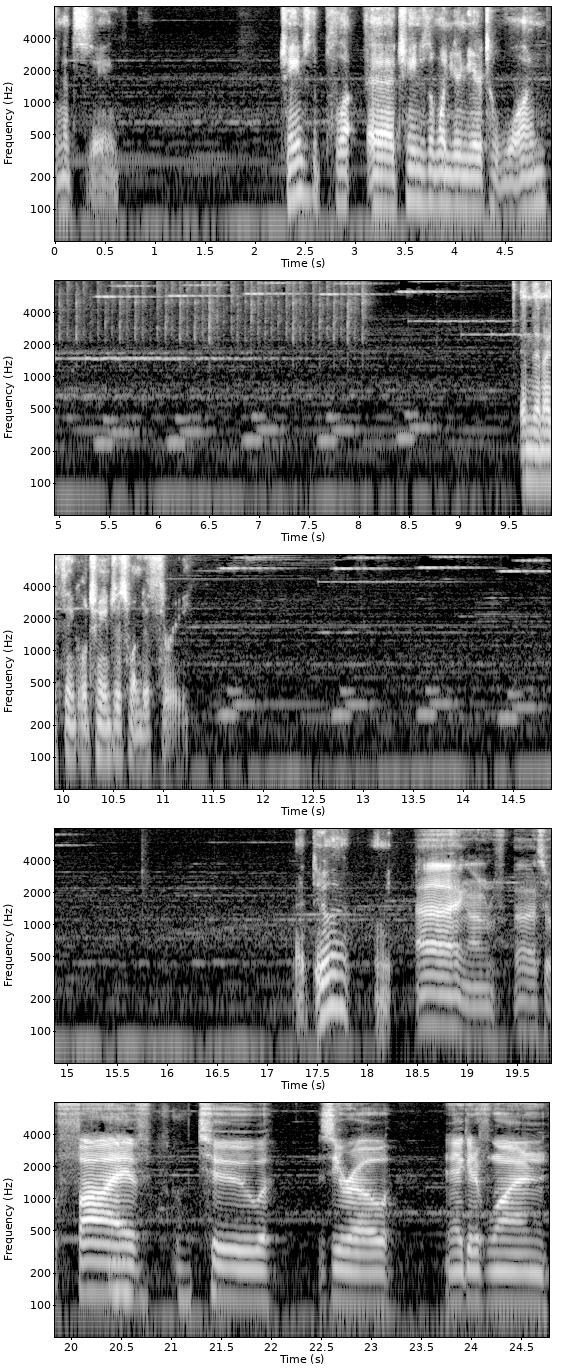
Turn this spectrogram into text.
let's see. Change the pl- uh, change the one you're near to one, and then I think we'll change this one to three. Do it? Me- Uh, hang on. Uh, so five, two, zero, negative one.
